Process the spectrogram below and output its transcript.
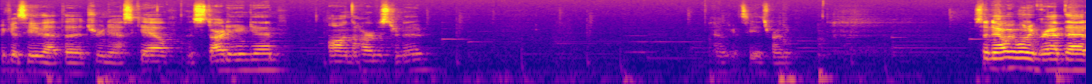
We can see that the TrueNAS scale is starting again on the harvester node. And we can see it's running. So now we want to grab that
